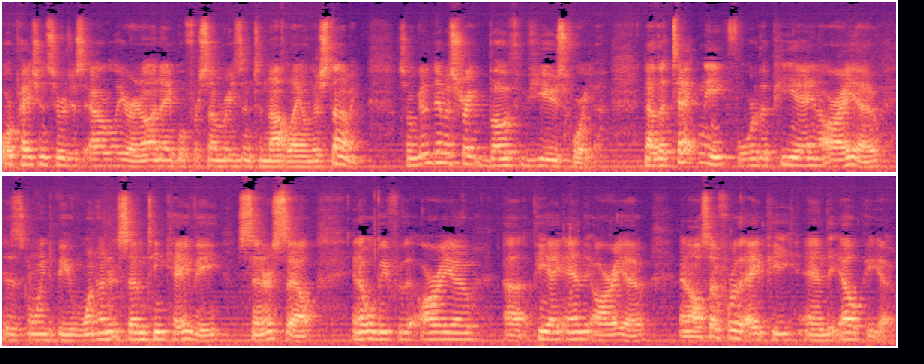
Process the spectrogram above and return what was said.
or patients who are just elderly or unable for some reason to not lay on their stomach. So I'm going to demonstrate both views for you. Now the technique for the PA and RAO is going to be 117 kV center cell and it will be for the RAO, uh, PA and the RAO and also for the AP and the LPO.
